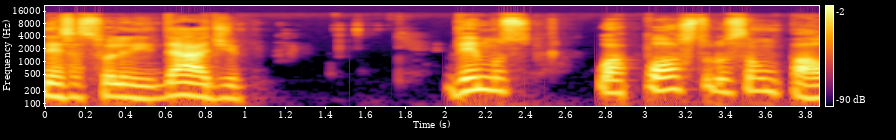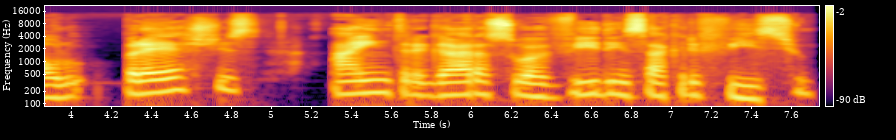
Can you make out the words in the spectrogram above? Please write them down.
nessa solenidade, vemos o apóstolo São Paulo prestes a entregar a sua vida em sacrifício.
